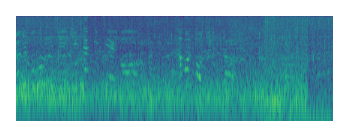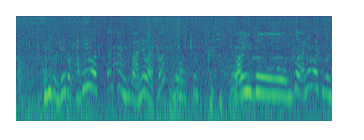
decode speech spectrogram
여기 묵은김치, 김장김치야 이거. 강원도 김 저. 그리고 내가 밥 해왔어. 딴딴 이거 안 해왔어? 아이고 이거 안 해왔으면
